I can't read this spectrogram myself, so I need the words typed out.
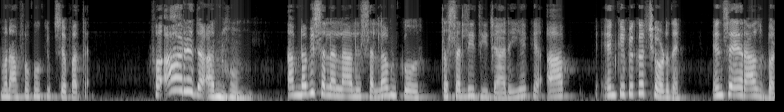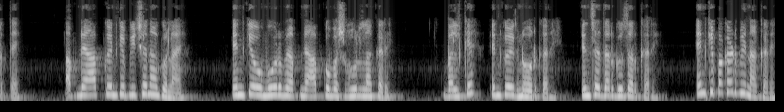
منافقوں کی صفت ہے۔ فعارد انہم اب نبی صلی اللہ علیہ وسلم کو تسلی دی جا رہی ہے کہ آپ ان کی فکر چھوڑ دیں، ان سے اعراض برتیں، اپنے آپ کو ان کے پیچھے نہ گلائیں، ان کے امور میں اپنے آپ کو مشغول نہ کریں۔ بلکہ ان کو اگنور کریں، ان سے درگزر کریں۔ ان کی پکڑ بھی نہ کریں۔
